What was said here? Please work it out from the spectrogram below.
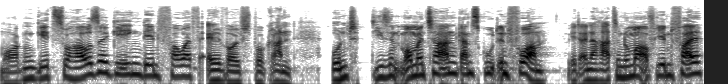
Morgen geht's zu Hause gegen den VfL Wolfsburg ran. Und die sind momentan ganz gut in Form. Wird eine harte Nummer auf jeden Fall.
